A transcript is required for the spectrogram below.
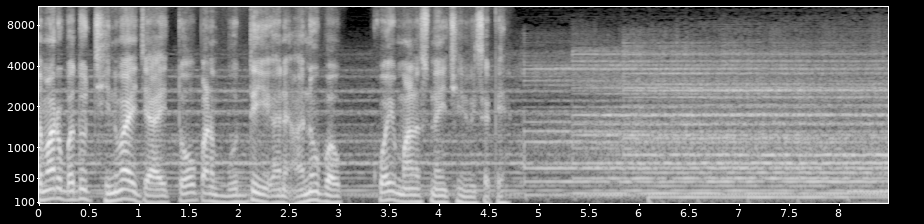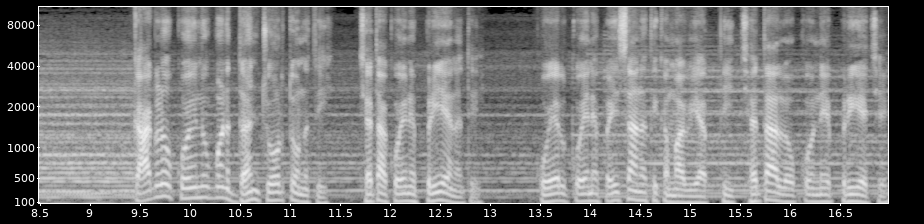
તમારું બધું છીનવાઈ જાય તો પણ બુદ્ધિ અને અનુભવ કોઈ માણસ નહીં છીનવી શકે. કાગડો કોઈનું પણ ધન ચોરતો નથી, છતાં કોઈને પ્રિય નથી. કોયલ કોઈને પૈસા નથી કમાવી આપતી, છતાં લોકોને પ્રિય છે,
